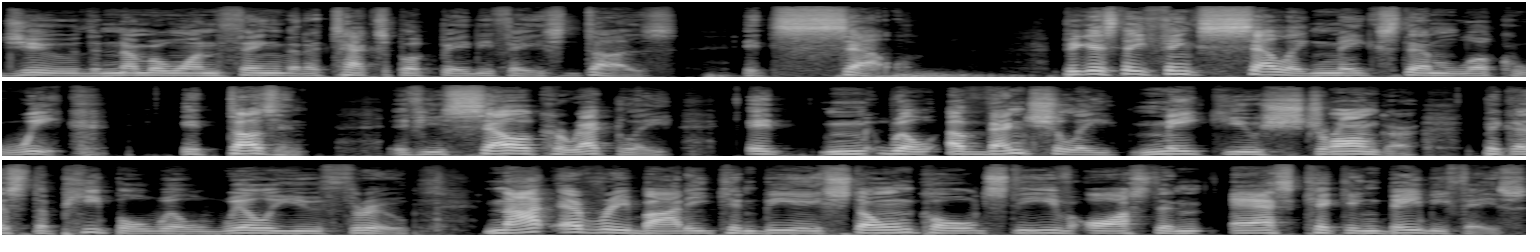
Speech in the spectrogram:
do the number one thing that a textbook baby face does. It's sell. Because they think selling makes them look weak. It doesn't. If you sell correctly, it m- will eventually make you stronger because the people will will you through. Not everybody can be a stone cold Steve Austin ass kicking babyface.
